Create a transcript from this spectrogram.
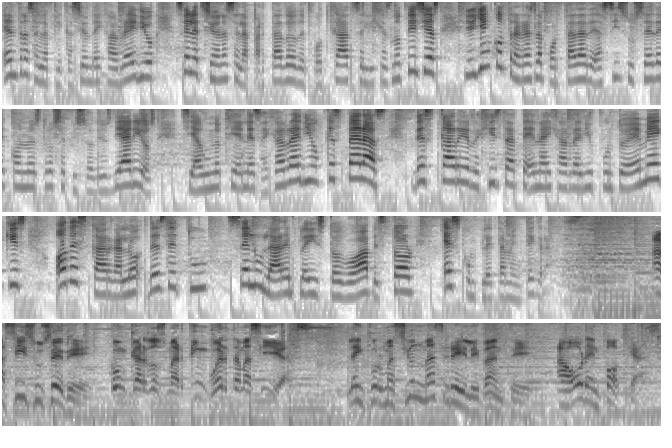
Entras a la aplicación de Radio, seleccionas el apartado de podcasts, eliges noticias y allí encontrarás la portada de Así sucede con nuestros episodios diarios. Si aún no tienes Radio, ¿qué esperas? Descarga y regístrate en iHeartRadio.mx descárgalo desde tu celular en Play Store o App Store. Es completamente gratis. Así sucede con Carlos Martín Huerta Macías. La información más relevante ahora en podcast.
